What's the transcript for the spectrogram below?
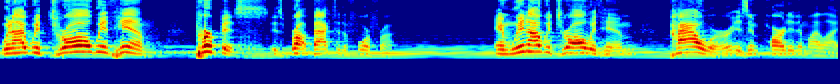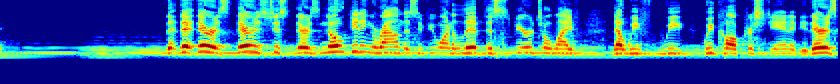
When I withdraw with Him, purpose is brought back to the forefront. And when I withdraw with Him, power is imparted in my life. There is, there is just, there's no getting around this if you want to live this spiritual life that we, we, we call Christianity. There is,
